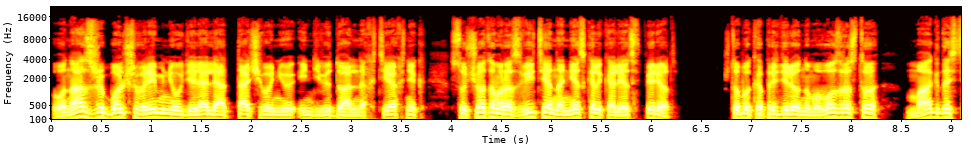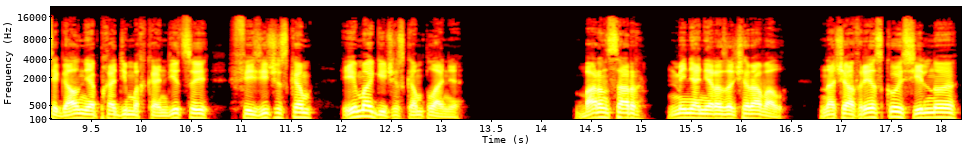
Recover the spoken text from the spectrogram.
У нас же больше времени уделяли оттачиванию индивидуальных техник с учетом развития на несколько лет вперед, чтобы к определенному возрасту маг достигал необходимых кондиций в физическом и магическом плане. Барнсар меня не разочаровал, начав резкую, сильную,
